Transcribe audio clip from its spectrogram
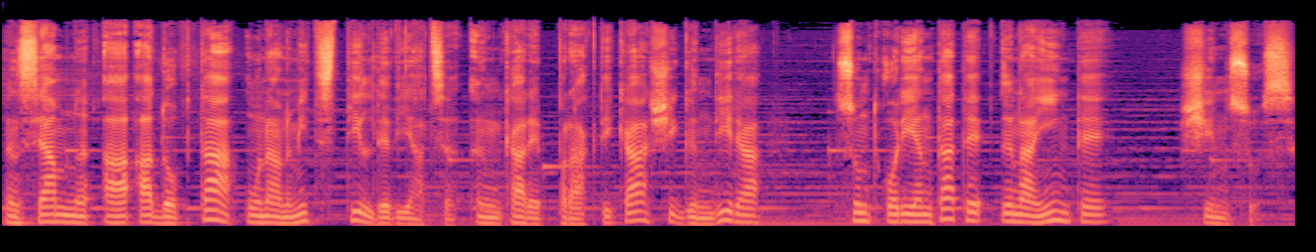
înseamnă a adopta un anumit stil de viață în care practica și gândirea sunt orientate înainte și în sus.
